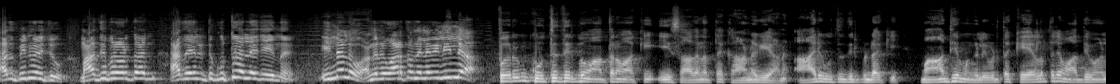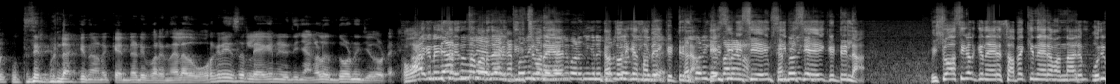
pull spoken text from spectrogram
അത് പിൻവലിച്ചു. മാധ്യമപ്രവർത്തകൻ അതിലിട്ട് കുത്തുകയല്ലേ ചെയ്യുന്നത് ഇല്ലല്ലോ അങ്ങനെ ഒരു വാർത്ത നിലവിലില്ല വെറും കുത്തിത്തിരിപ്പ് മാത്രമാക്കി ഈ സാധനത്തെ കാണുകയാണ്. ആര് കുത്തിത്തിരിപ്പുണ്ടാക്കി? മാധ്യമങ്ങൾ. ഇവിടുത്തെ കേരളത്തിലെ മാധ്യമങ്ങൾ കുത്തിത്തിരിപ്പുണ്ടാക്കി എന്നാണ് കെന്നഡി പറയുന്നത്. അല്ലാതെ ഓർഗനൈസർ ലേഖനം എഴുതി ഞങ്ങൾ എന്തുവാണ് ചെയ്തോട്ടെ? കിട്ടില്ല. വിശ്വാസികൾക്ക് നേരെ സഭയ്ക്ക് നേരെ വന്നാലും ഒരു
